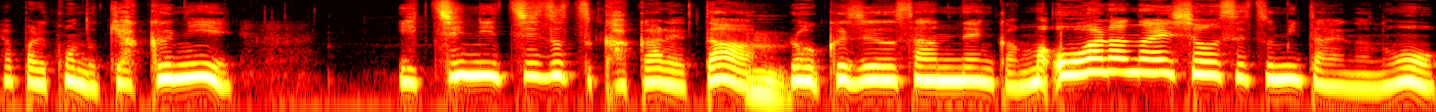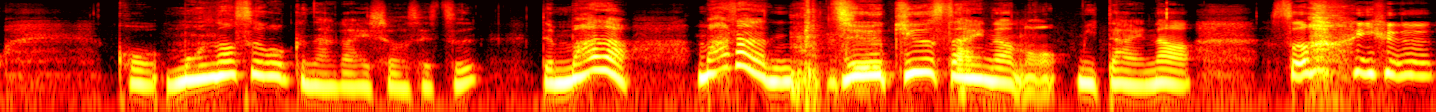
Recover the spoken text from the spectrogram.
やっぱり今度逆に1日ずつ書かれたうん。63年間、まあ終わらない小説みたいなのをこうものすごく長い小説。でまだまだ19歳なのみたいなそういう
